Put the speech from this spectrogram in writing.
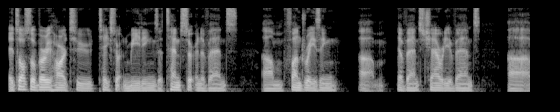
It's also very hard to take certain meetings, attend certain events, um, fundraising um, events, charity events, uh,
